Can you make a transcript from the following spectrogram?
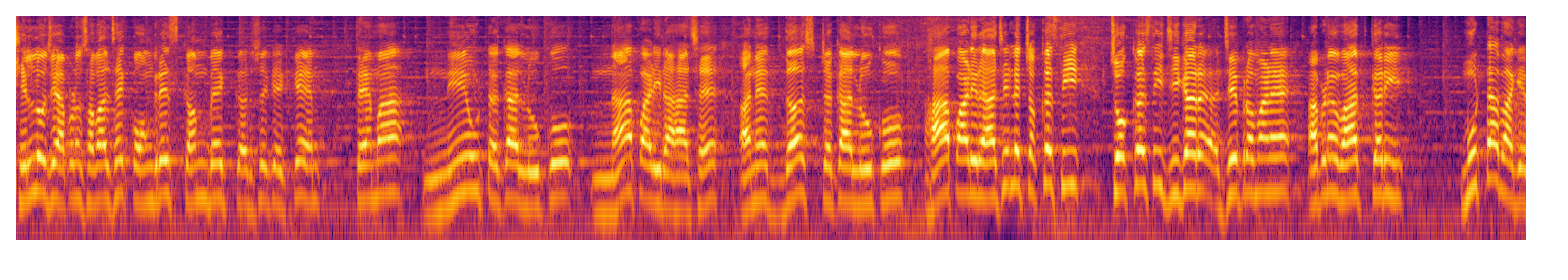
છેલ્લો જે આપણો સવાલ છે, કોંગ્રેસ કમ બેક કરશે કે કેમ? તેમાં નેવું ટકા લોકો ના પાડી રહ્યા છે અને દસ ટકા લોકો હા પાડી રહ્યા છે. એટલે ચોક્કસથી ચોક્કસથી જીગર જે પ્રમાણે આપણે વાત કરી, મોટા ભાગે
